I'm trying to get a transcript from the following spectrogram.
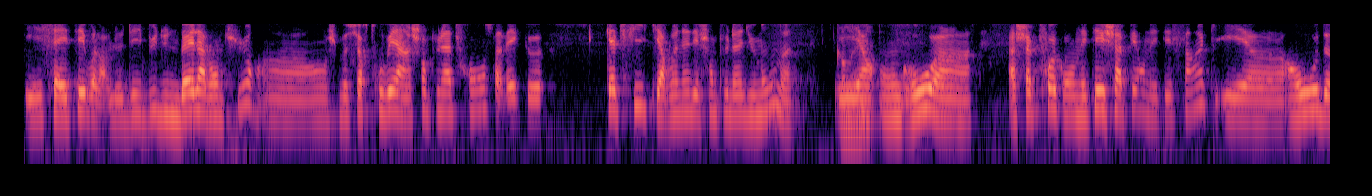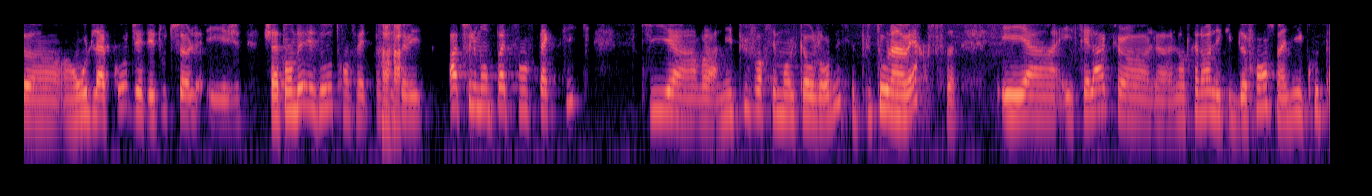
et, ça a été voilà, le début d'une belle aventure. je me suis retrouvée à un championnat de France avec quatre filles qui revenaient des championnats du monde. et en, gros, à chaque fois qu'on était échappé, on était cinq. Et euh, en, haut de, en haut de la côte, j'étais toute seule. Et j'attendais les autres, en fait, parce que j'avais absolument pas de sens tactique. Ce qui euh, voilà, n'est plus forcément le cas aujourd'hui, c'est plutôt l'inverse. Et, euh, et c'est là que l'entraîneur de l'équipe de France m'a dit écoute,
